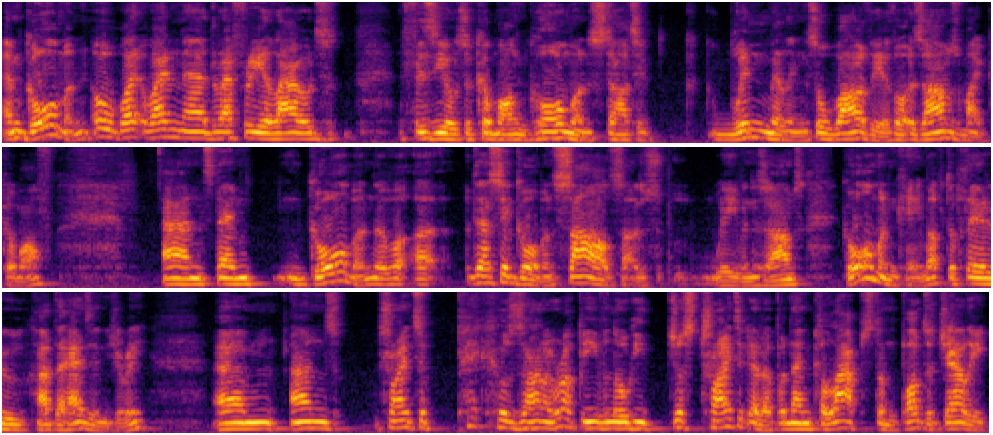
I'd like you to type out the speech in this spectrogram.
And Gorman, oh, when uh, the referee allowed physio to come on, Gorman started windmilling so wildly I thought his arms might come off. And then Gorman, uh, did I say Gorman? Sarles, I was waving his arms. Gorman came up, the player who had the head injury, um, and tried to pick Hosannah up, even though he just tried to get up and then collapsed. And Ponticelli,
